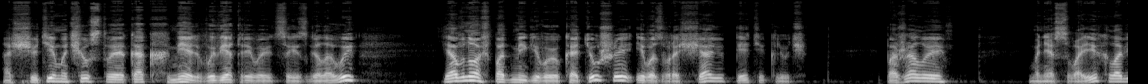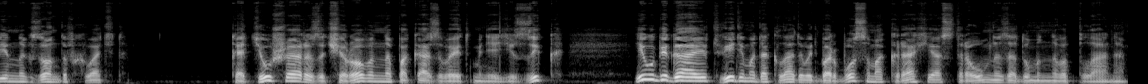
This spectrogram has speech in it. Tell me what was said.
Ощутимо чувствуя, как хмель выветривается из головы, я вновь подмигиваю Катюше и возвращаю Пете ключ. Пожалуй, мне своих лавинных зондов хватит. Катюша разочарованно показывает мне язык и убегает, видимо, докладывать Барбосам о крахе остроумно задуманного плана.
